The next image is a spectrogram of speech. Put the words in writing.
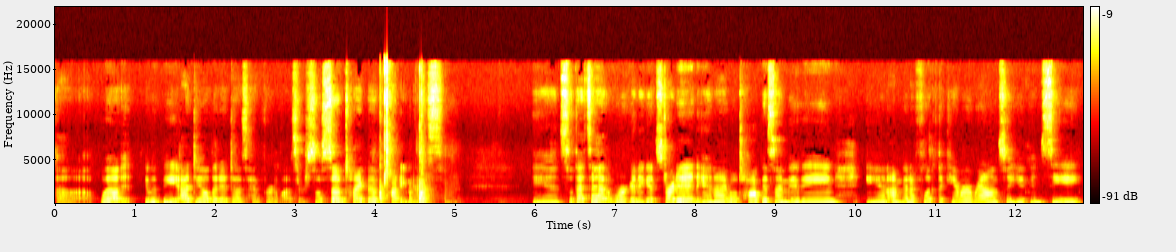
uh, well, it, it would be ideal that it does have fertilizer. So some type of potting mix. And so that's it. We're going to get started and I will talk as I'm moving and I'm going to flip the camera around so you can see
